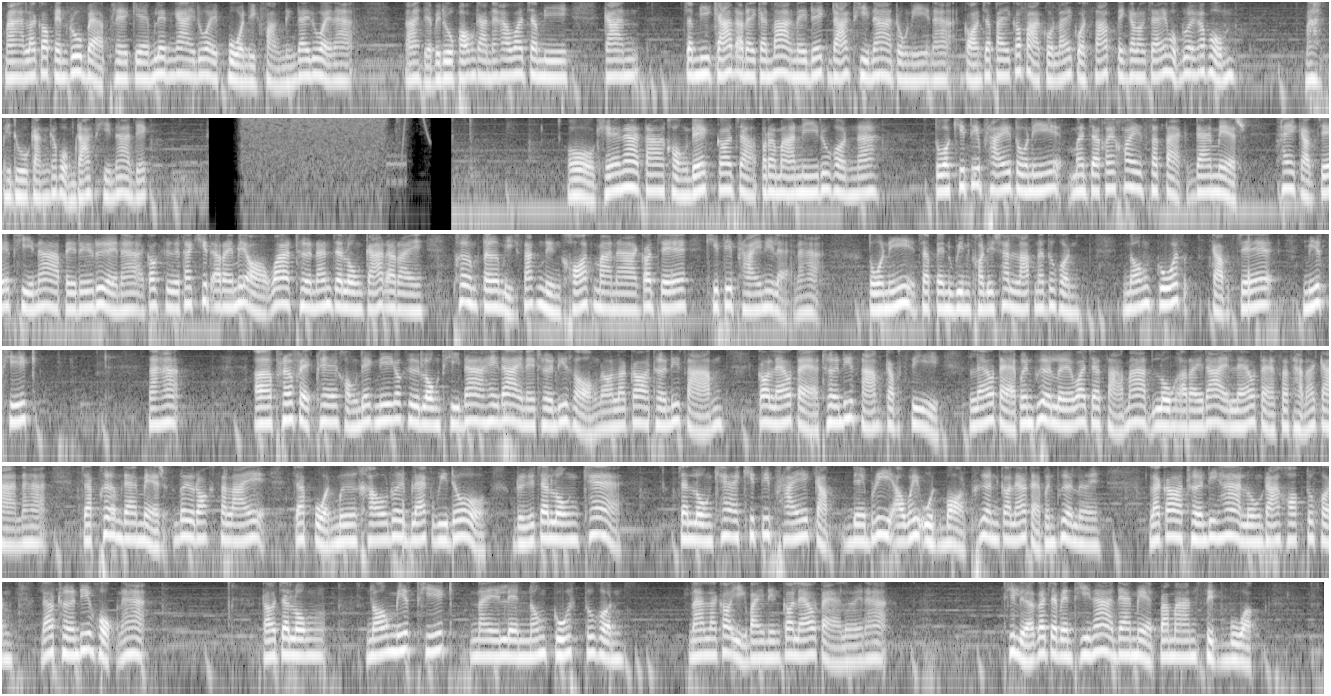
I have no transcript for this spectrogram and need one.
มาแล้วก็เป็นรูปแบบเพลย์เกมเล่นง่ายด้วยป่วนอีกฝั่งหนึ่งได้ด้วยนะฮะอะเดี๋ยวไปดูพร้อมกันนะครับว่าจะมีการจะมีการ์ดอะไรกันบ้างในเด็กดาร์กทีน่าตรงนี้นะฮะก่อนจะไปก็ฝากกดไลค์กดซับเป็นกำลังใจให้ผมด้วยครับผม มาไปดูกันครับผมดาร์กทีน่าเด็กโอเคหน้าตาของเด็กก็จะประมาณนี้ทุกคนนะ ตัวคิตตี้ไพรส์ตัวนี้มันจะค่อยๆสแต็กดาเมจ ให้กับเจ๊ทีน่าไปเรื่อยๆนะฮะ ก็คือถ้าคิดอะไรไม่ออกว่าเธอนั้นจะลงการ์ดอะไร เพิ่มเติมอีกสักหนึ่งคอสมานาก็เจ๊คิตตี้ไพรส์นี่แหละนะฮะ ตัวนี้จะเป็นวินคอนดิชันลับนะทุกคน น้องกูสกับเจ๊มิสทิกนะฮะเอ่อ perfect play ของเด็กนี้ก็คือลงทีหน้าให้ได้ในเทิร์นที่2เนาะแล้วก็เทิร์นที่ 3 ก็แล้วแต่เทิร์นที่ 3 กับ 4 แล้วแต่เพื่อนๆเลยว่าจะสามารถลงอะไรได้แล้วแต่สถานการณ์นะฮะ จะเพิ่ม damage ด้วย rock slide จะปวดมือเขาด้วย black widow หรือจะลงแค่จะลงแค่ kitty price กับ debris เอาไว้อุดบอร์ดเพื่อนก็แล้วแต่เพื่อนๆเลย แล้วก็เทิร์นที่ 5 ลง dark hawk ทุกคน แล้วเทิร์นที่ 6 นะฮะ เราจะลงน้องมิสทิกในเลนน้องกูสทุกคนนะแล้วก็อีกใบหนึ่งก็แล้วแต่เลยนะฮะ ที่เหลือก็จะเป็นทีน่าดาเมจประมาณ 10 บวก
